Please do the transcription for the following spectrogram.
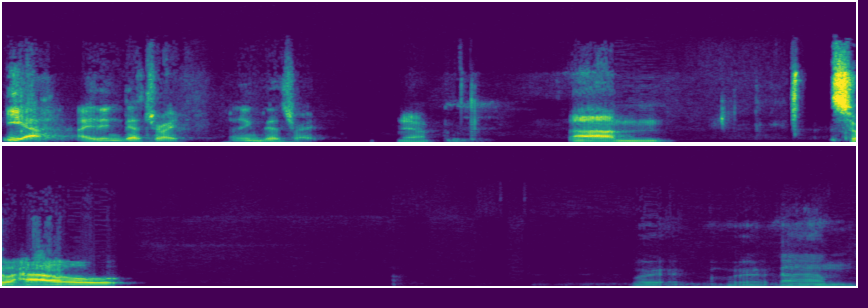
Yeah, I think that's right. I think that's right. Yeah. Um, so how where, where, um,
